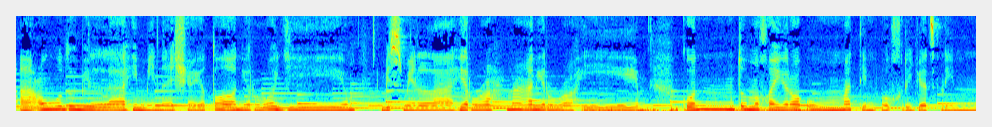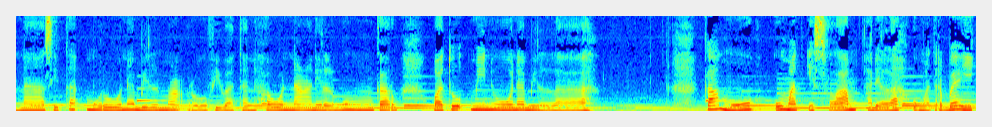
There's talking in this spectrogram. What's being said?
A'udzu billahi minasyaitonir rajim. Bismillahirrahmanirrahim. Kuntum khaira ummatin ukhrijat lin-nasi ta'muruna bil ma'rufi wa tanhauna 'anil munkar wa tu'minuna billah. Kamu umat Islam adalah umat terbaik.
